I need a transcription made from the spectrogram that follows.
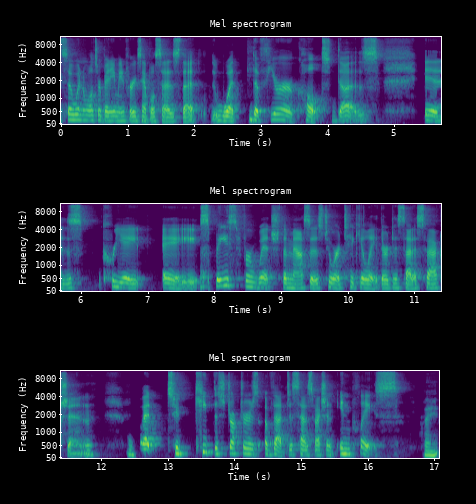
So when Walter Benjamin, for example, says that what the Fuhrer cult does is create a space for which the masses to articulate their dissatisfaction, but to keep the structures of that dissatisfaction in place. Right.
